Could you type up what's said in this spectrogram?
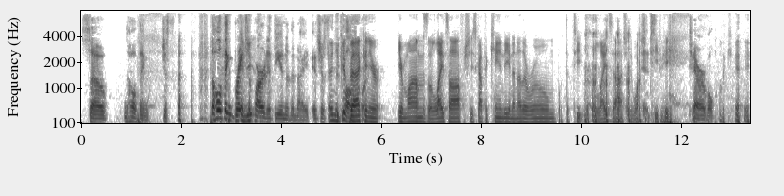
So the whole thing just the whole thing breaks you- apart at the end of the night. It's just And you get back apart. and your your mom has the lights off. She's got the candy in another room with the t- with the lights out. She's watching TV. terrible. all the candy.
